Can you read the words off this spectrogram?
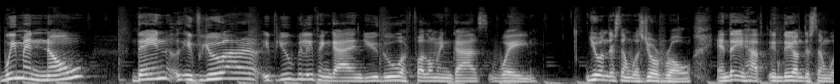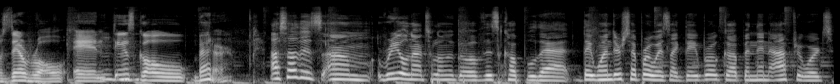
women know. Then if you are, if you believe in God and you do are following God's way, you understand what's your role, and they have, and they understand what's their role, and Mm-hmm. things go better. I saw this um reel not too long ago of this couple that they went their separate ways, like they broke up, and then afterwards,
